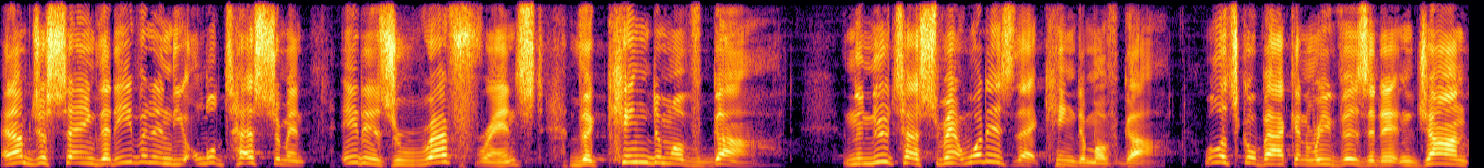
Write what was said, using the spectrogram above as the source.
And I'm just saying that even in the Old Testament, it is referenced the kingdom of God. In the New Testament, what is that kingdom of God? Well, let's go back and revisit it. In John,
